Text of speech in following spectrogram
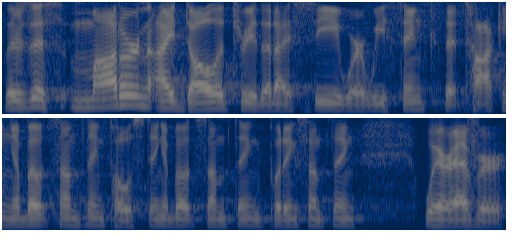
There's this modern idolatry that I see where we think that talking about something, posting about something, putting something wherever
